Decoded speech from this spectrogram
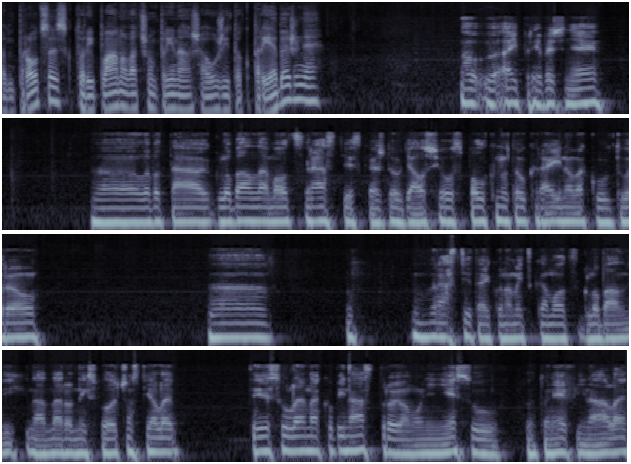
len proces, ktorý plánovačom prináša užitok priebežne? No, aj priebežne, eh, lebo tá globálna moc rastie s každou ďalšou spolknutou krajinou a kultúrou. Eh, rastie tá ekonomická moc globálnych nadnárodných spoločností, ale tie sú len akoby nástrojom, oni nie sú, to, to nie je finále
